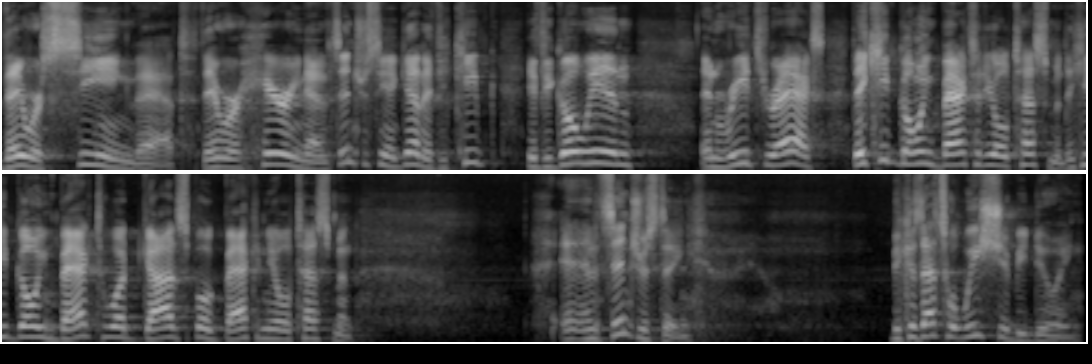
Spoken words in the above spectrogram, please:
they were seeing that. They were hearing that. It's interesting, again, if you keep, if you go in and read through Acts, they keep going back to the Old Testament. They keep going back to what God spoke back in the Old Testament. And it's interesting because that's what we should be doing.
